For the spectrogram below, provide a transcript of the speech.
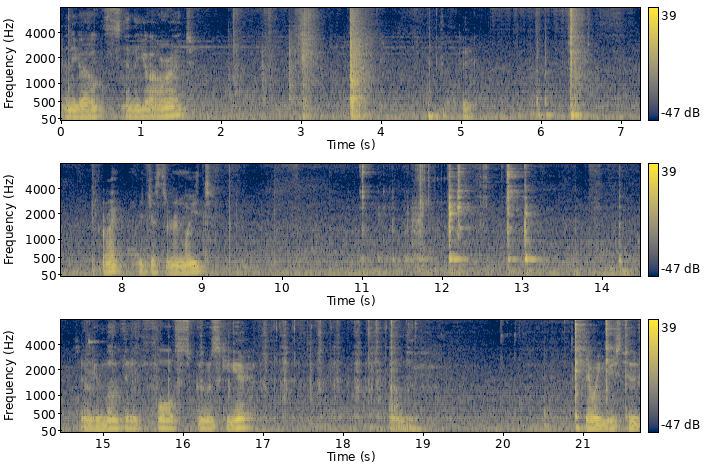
and you're and you're all right. Okay. All right we just remove it. So remove the four screws here they were used to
